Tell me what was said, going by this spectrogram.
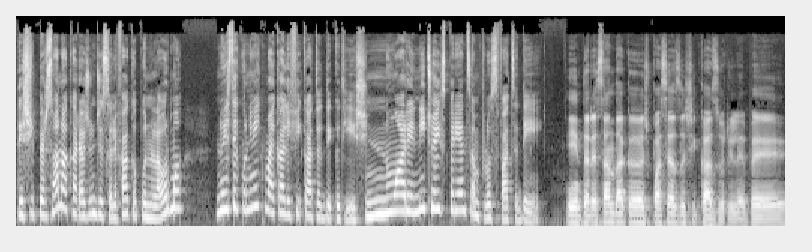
Deși persoana care ajunge să le facă până la urmă nu este cu nimic mai calificată decât ei și nu are nicio experiență în plus față de ei. E interesant dacă își pasează și cazurile pe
